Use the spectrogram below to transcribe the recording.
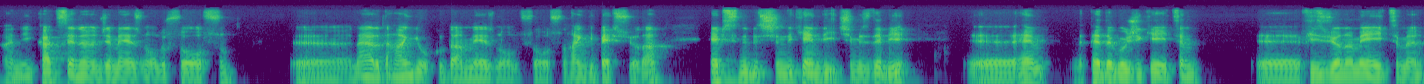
hani kaç sene önce mezun olursa olsun, nerede hangi okuldan mezun olursa olsun, hangi besyodan, hepsini biz şimdi kendi içimizde bir hem pedagojik eğitim, e, fizyonomi eğitimi,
